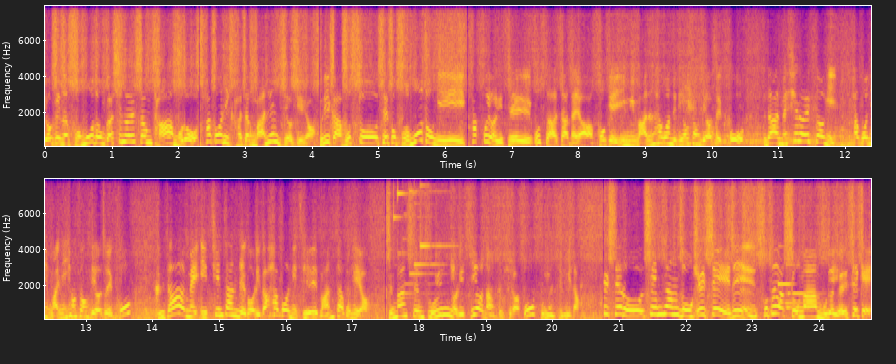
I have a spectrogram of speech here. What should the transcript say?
여기는 범호동과 신월성 다음으로 학원이 가장 많은 지역이에요. 우리가 보통 대구 범호동이 학구열이 제일 우수하잖아요. 거기에 이미 많은 학원들이 형성되어져 있고 그 다음에 신월성이 학원이 많이 형성되어져 있고 그 다음에 이 침산내거리가 학원이 제일 많다고 해요. 그만큼 교육열이 뛰어난 곳이라고 보면 됩니다. 실제로 침상동 일대에는 초등학교만 무려 13개,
